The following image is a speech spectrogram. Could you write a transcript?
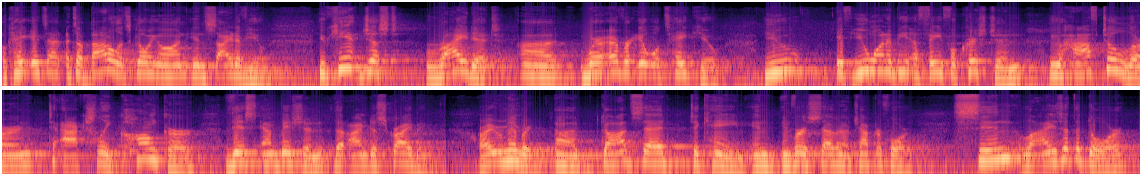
Okay? It's a, it's a battle that's going on inside of you. You can't just ride it uh, wherever it will take you. You, if you want to be a faithful Christian, you have to learn to actually conquer this ambition that I'm describing. All right, remember, uh, God said to Cain in, in verse 7 of chapter 4 Sin lies at the door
